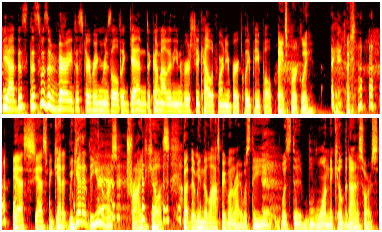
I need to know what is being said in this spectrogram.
Yeah, this this was a very disturbing result again to come out of the University of California Berkeley people. thanks berkeley. Yes yes we get it we get it. The universe trying to kill us. But i mean the last big one right was the was the one that killed the dinosaurs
